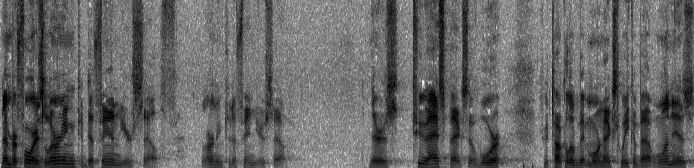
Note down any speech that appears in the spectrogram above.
Number four is learning to defend yourself. Learning to defend yourself. There's two aspects of war. We'll talk a little bit more next week about. One is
